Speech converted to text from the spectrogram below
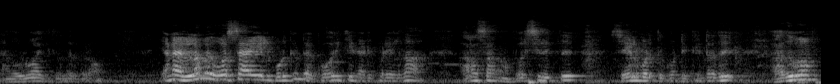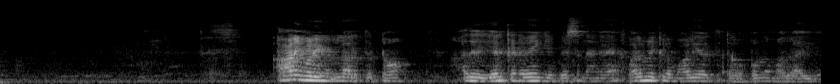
நாங்கள் உருவாக்கி தந்திருக்கிறோம். ஏன்னா எல்லாமே விவசாயிகள் கொடுக்கின்ற கோரிக்கையின் அடிப்படையில் தான் அரசாங்கம் பரிசீலித்து செயல்படுத்திக் கொண்டிருக்கின்றது. அதுவும் ஆனைமலை நல்லார் திட்டம் அது ஏற்கனவே இங்கே பேசினாங்க. பரமிக்குளம் ஆலியார் திட்ட ஒப்பந்தம் மறு ஆய்வு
